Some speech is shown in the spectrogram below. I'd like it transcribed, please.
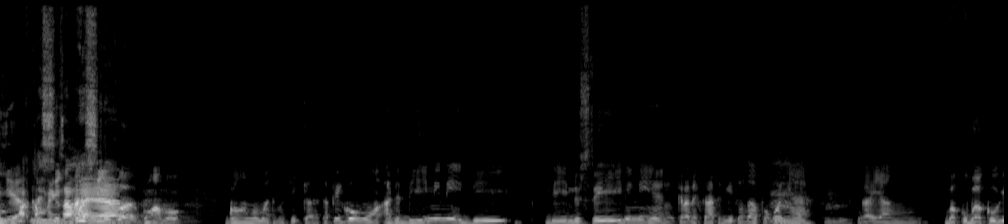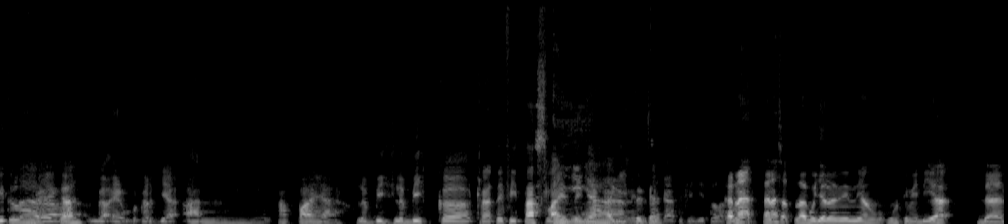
iya pakem masih yang sama masih. ya. Gue gue gak mau gue gak mau matematika. Tapi gue mau ada di ini nih di di industri ini nih yang kreatif kreatif gitulah pokoknya. Hmm. nggak yang baku-baku gitulah ya Nggak- kan? nggak yang pekerjaan apa ya lebih lebih ke kreativitas lah Iya, intinya kan gitu kan. kreatif gitu lah karena karena setelah gue jalanin yang multimedia dan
